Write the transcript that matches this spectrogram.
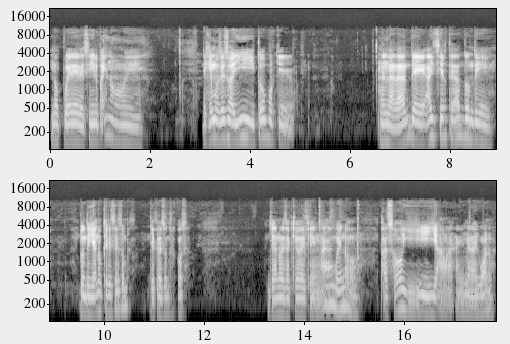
no puede decir, bueno, eh, dejemos eso ahí y todo porque en la edad de, hay cierta edad donde, donde ya no quieres eso, ya quieres otra cosa. Ya no es aquello de que, ah, bueno, pasó y ya va, y me da igual.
